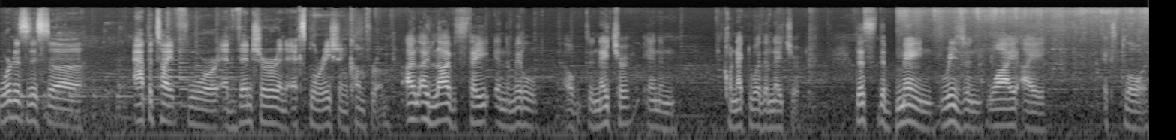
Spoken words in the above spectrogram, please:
Where does this uh, appetite for adventure and exploration come from? I, I love stay in the middle of the nature and connect with the nature. That's the main reason why I explore.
